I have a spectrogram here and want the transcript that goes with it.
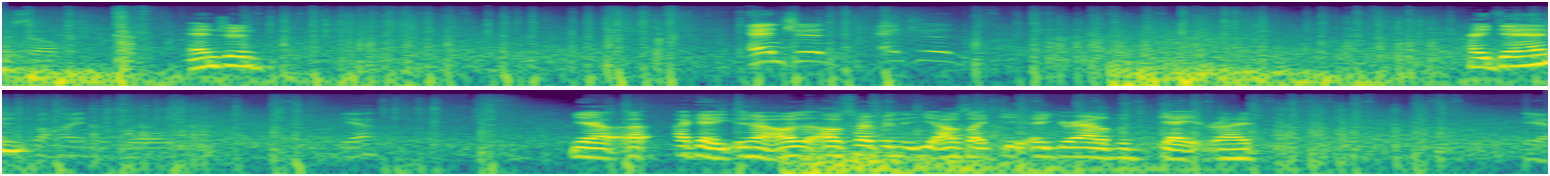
Myself. Engine. Engine. Engine. Hey Dan. Behind the wall. Yeah. Yeah. Uh, okay. You know, I was, I was hoping that you, I was like, you're out of the gate, right? Yeah.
